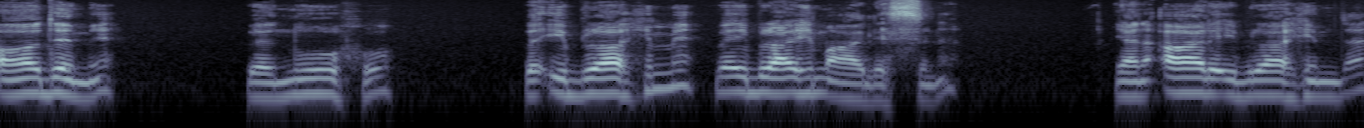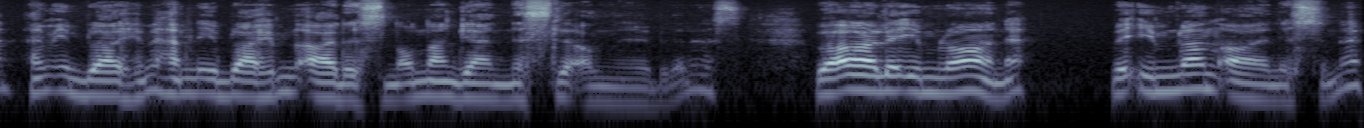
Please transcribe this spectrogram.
Adem'i ve Nuh'u ve İbrahim'i ve İbrahim ailesini yani aile İbrahim'den hem İbrahim'i hem de İbrahim'in ailesini ondan gelen nesli anlayabiliriz. Ve aile İmran'e ve İmran ailesini.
